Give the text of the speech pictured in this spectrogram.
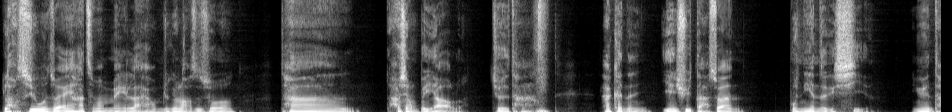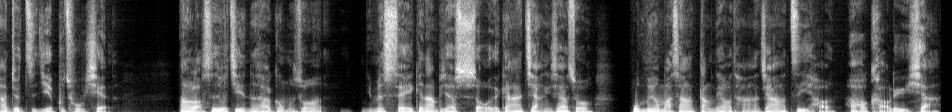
老师就问说：“哎，他怎么没来？”我们就跟老师说：“他好像不要了，就是他，他可能也许打算不念这个戏，因为他就直接不出现了。”然后老师我记得那时候跟我们说：“你们谁跟他比较熟的，跟他讲一下，说我没有马上要当掉他，叫他自己好好好考虑一下。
